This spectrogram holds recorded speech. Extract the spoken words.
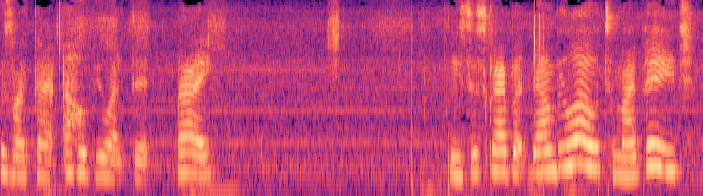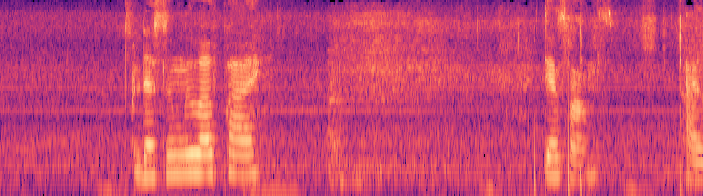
It's like that. I hope you liked it. Bye. Please subscribe down below to my page. Destinally Love Pie. Dance Moms. I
